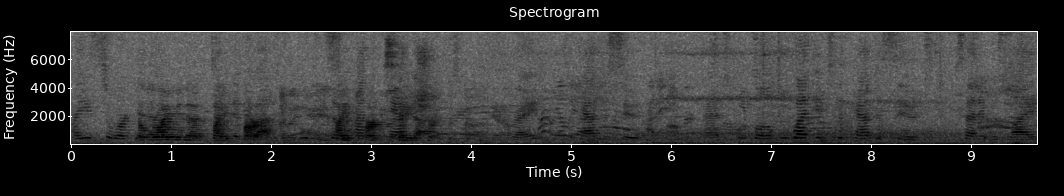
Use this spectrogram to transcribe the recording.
I used to work in a Arriving at High Park, High Park Station. right? Panda suit. And people who went into the panda suit said it was like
